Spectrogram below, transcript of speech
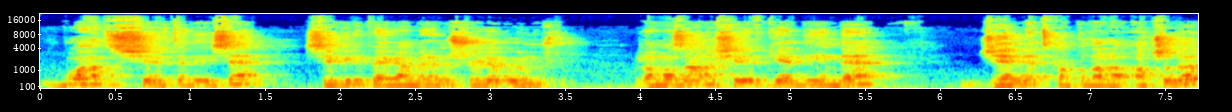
Bu hadis-i şerifte de ise sevgili peygamberimiz şöyle buyurmuştur. Ramazan-ı Şerif geldiğinde cennet kapıları açılır,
